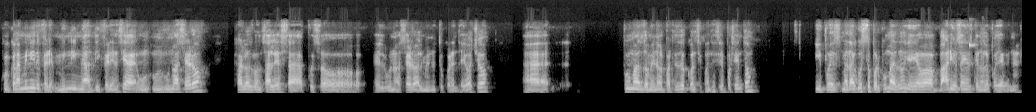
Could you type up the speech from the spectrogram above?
con, la mínima diferencia, 1 a 0 Carlos González uh, puso el 1 a 0 al minuto 48. Uh, Pumas dominó el partido con 56%. Y pues me da gusto por Pumas, ¿no? Ya lleva varios años que no le podía ganar.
